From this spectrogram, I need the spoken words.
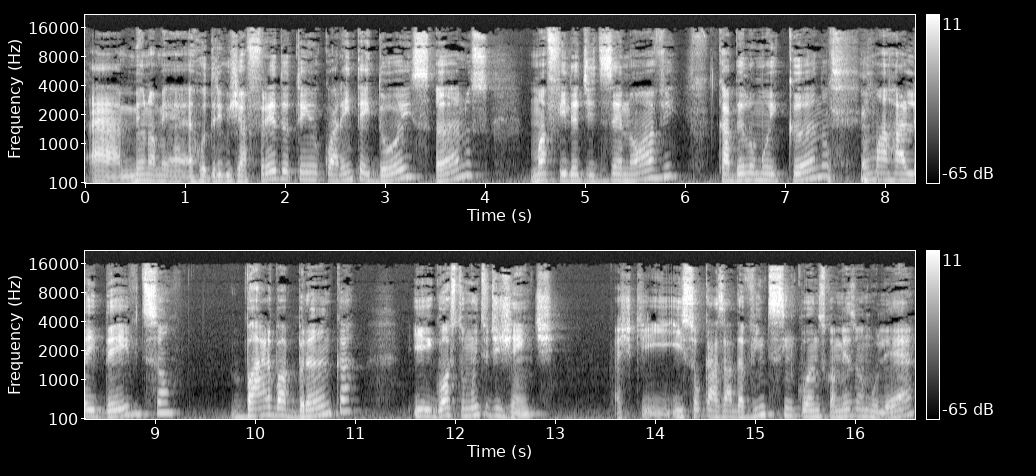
Ah, meu nome é Rodrigo Jafredo, eu tenho 42 anos uma filha de 19, cabelo moicano, uma Harley Davidson, barba branca e gosto muito de gente. Acho que e sou casado há 25 anos com a mesma mulher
